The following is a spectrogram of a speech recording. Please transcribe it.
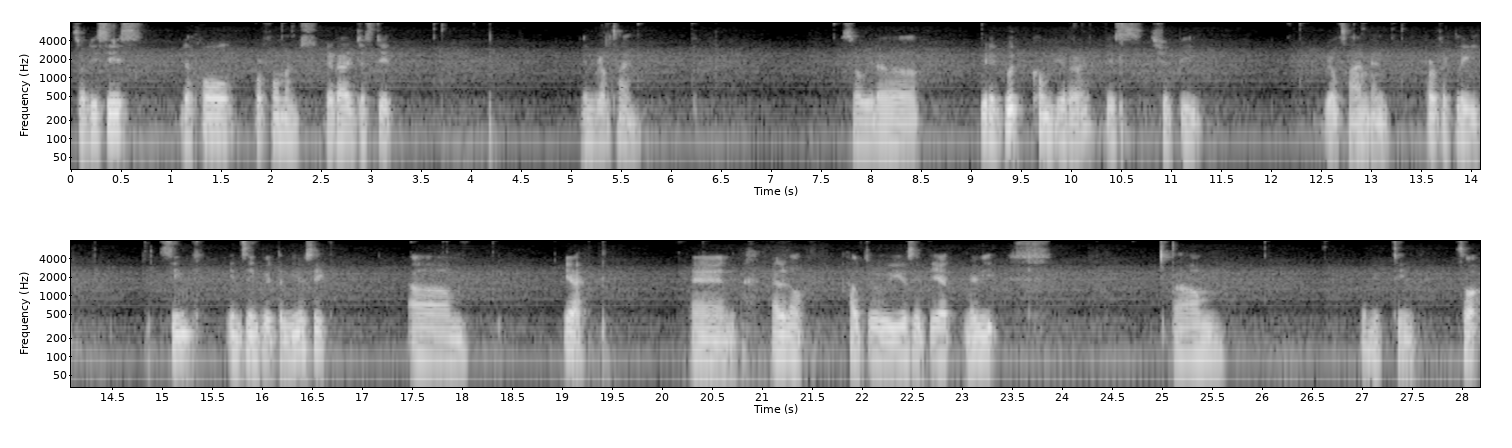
So this is the whole performance that I just did in real time so with a with a good computer this should be real time and perfectly sync in sync with the music. Um, yeah. And I don't know how to use it yet. Maybe um, let me think. So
